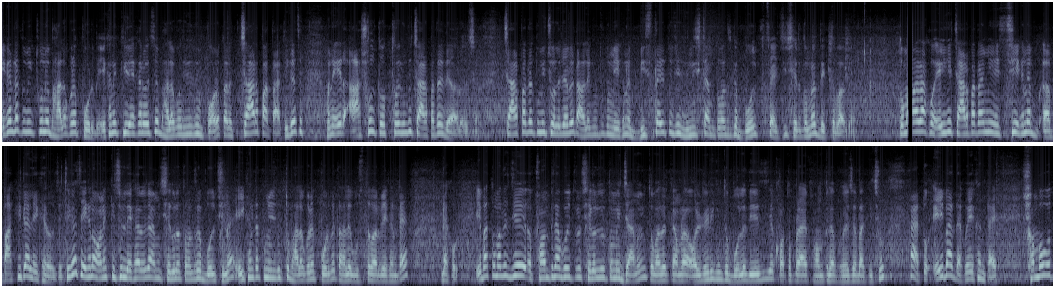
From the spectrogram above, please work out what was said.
এখানটা তুমি একটুখানি ভালো করে পড়বে। এখানে কি লেখা রয়েছে? ভালো করে যদি তুমি পড়ো, তাহলে চার পাতা, ঠিক আছে? মানে এর আসল তথ্য কিন্তু চার পাতায় দেওয়া রয়েছে। চার পাতায় তুমি চলে যাবে, তাহলে কিন্তু তুমি এখানে বিস্তারিত যে জিনিসটা আমি তোমাদেরকে বলতে চাইছি, সেটা তোমরা দেখতে পাবে। তোমরা দেখো, এই যে চার পাতা আমি এসেছি, এখানে বাকিটা লেখা রয়েছে, ঠিক আছে? এখানে অনেক কিছু লেখা রয়েছে, আমি সেগুলো তোমাদেরকে বলছি না। এইখানটা তুমি যদি একটু ভালো করে পড়বে, তাহলে বুঝতে পারবে এখানটায়। দেখো, এবার তোমাদের যে ফর্ম ফিল আপ হয়েছিল, সেগুলো তুমি জানোই, তোমাদেরকে আমরা অলরেডি কিন্তু বলে দিয়েছি যে কত প্রায় ফর্ম ফিল আপ হয়েছে বা কিছু। হ্যাঁ তো এইবার দেখো, এখানটায়। সম্ভবত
